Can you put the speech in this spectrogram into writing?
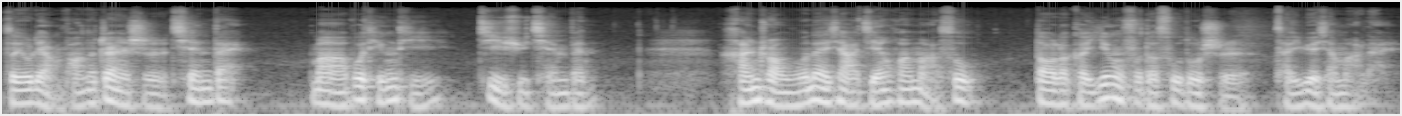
则有两旁的战士牵带，马不停蹄，继续前奔。韩闯无奈下减缓马速，到了可应付的速度时，才跃下马来。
